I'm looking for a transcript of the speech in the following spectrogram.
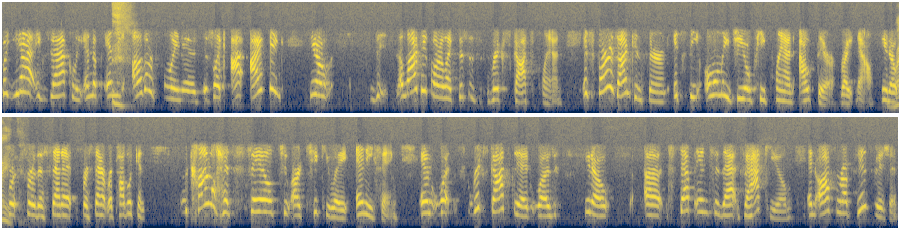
but yeah, exactly. And the and the other point is, is like I I think you know. The, a lot of people are like, this is Rick Scott's plan as far as I'm concerned, it's the only GOP plan out there right now. You know, right. for, for the Senate for Senate Republicans, McConnell has failed to articulate anything. And what Rick Scott did was, you know, uh, step into that vacuum and offer up his vision.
